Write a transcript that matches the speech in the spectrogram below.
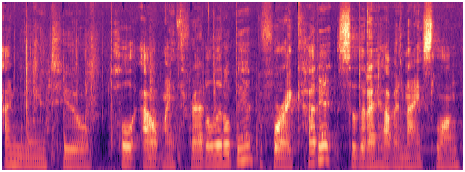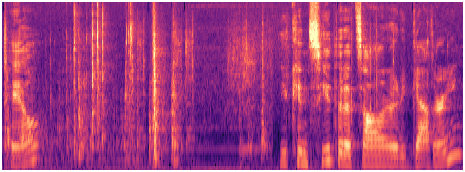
I'm going to pull out my thread a little bit before I cut it so that I have a nice long tail. You can see that it's already gathering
